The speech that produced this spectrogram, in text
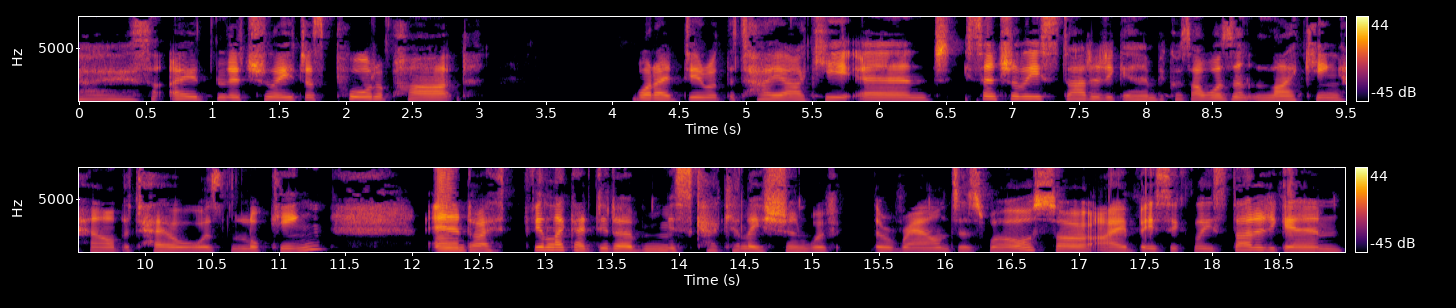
guys, I literally just pulled apart what I did with the taiyaki and essentially started again because I wasn't liking how the tail was looking. And I feel like I did a miscalculation with the rounds as well. So I basically started again.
